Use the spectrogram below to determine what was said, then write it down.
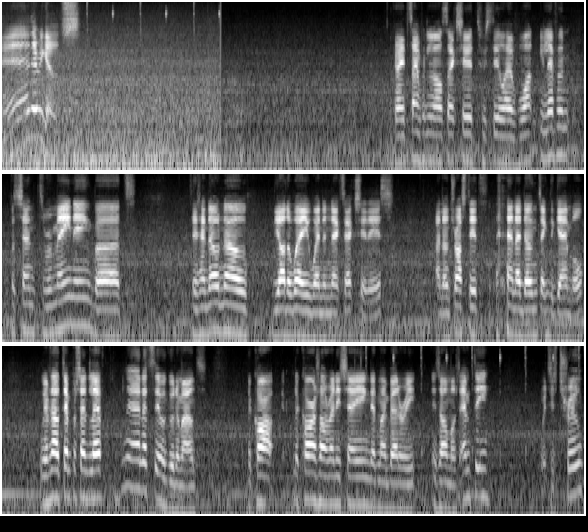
And there he goes. Okay, it's time for the last exit. We still have one 11% remaining, but since I don't know the other way when the next exit is, I don't trust it and I don't take the gamble. We have now 10% left. Yeah, that's still a good amount. The car the car is already saying that my battery is almost empty, which is true.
